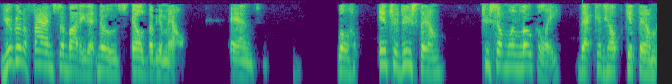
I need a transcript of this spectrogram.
You're going to find somebody that knows LWML and will introduce them to someone locally that could help get them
